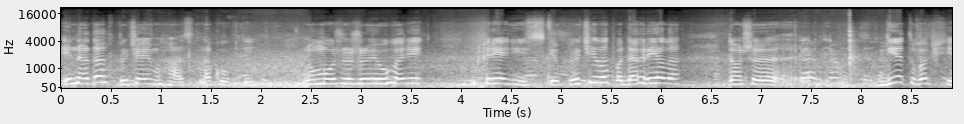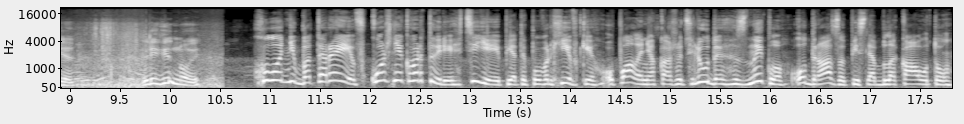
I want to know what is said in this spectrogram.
Иногда включаем газ на кухне. Ну, можно же и угореть. Периодически включила, подогрела, потому что дед вообще ледяной. Холодні батареї в кожній квартирі цієї п'ятиповерхівки. Опалення, кажуть люди, зникло одразу після блекауту.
